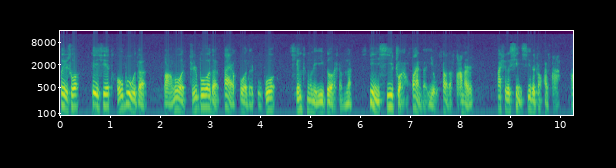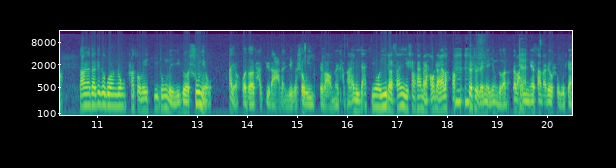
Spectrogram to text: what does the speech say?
所以说这些头部的网络直播的带货的主播，形成了一个什么呢？信息转换的有效的阀门，它是个信息的转换阀啊。当然，在这个过程中，它作为居中的一个枢纽。他也获得他巨大的一个收益，对吧？我们看到，哎，李佳琦用一点三亿上海买豪宅了啊，这是人家应得的，对吧？一年三百六十五天，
